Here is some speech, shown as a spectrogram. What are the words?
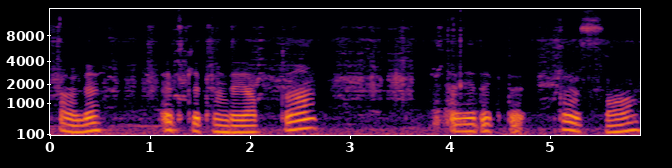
Şöyle etiketini de yaptım da yedekte dursun.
